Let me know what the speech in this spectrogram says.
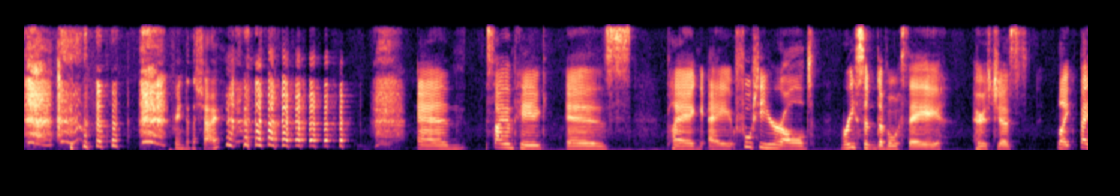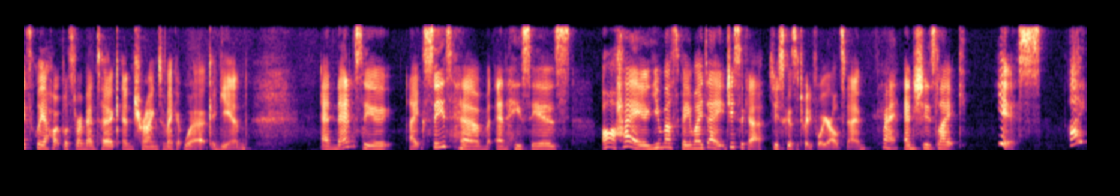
Friend of the show. and Simon Pegg is playing a 40 year old recent divorcee who's just like basically a hopeless romantic and trying to make it work again. And Nancy like sees him and he says, "Oh, hey, you must be my date, Jessica." Jessica's a 24 year old's name. Right. And she's like, "Yes, I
